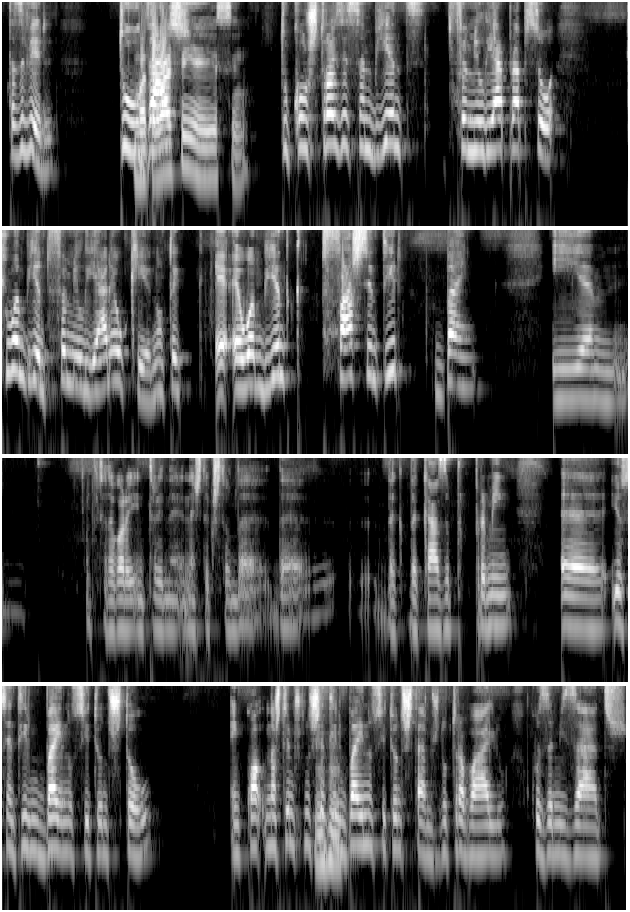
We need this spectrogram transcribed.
Estás a ver? Tu o meu trabalho sim é esse, sim. Tu constróis esse ambiente familiar para a pessoa. Que o ambiente familiar é o quê? Não tem, é, é o ambiente que te faz sentir bem. E, hum, portanto, agora entrei nesta questão da, da, da, da casa, porque para mim uh, eu sentir-me bem no sítio onde estou. Em qual, nós temos que nos sentir uhum. bem no sítio onde estamos, no trabalho, com as amizades,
